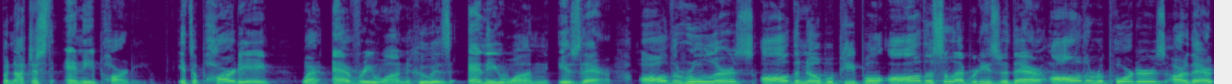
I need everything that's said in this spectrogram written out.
but not just any party. It's a party where everyone who is anyone is there. All the rulers, all the noble people, all the celebrities are there, all the reporters are there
